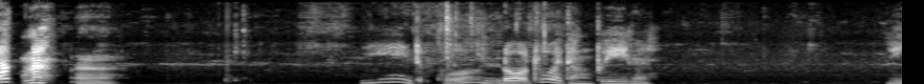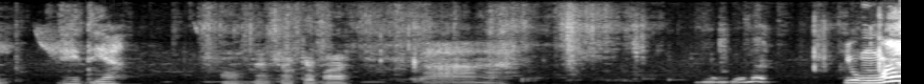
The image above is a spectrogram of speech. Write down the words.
นักนะเออนี่ทุกคนดอกถ้วยทั้งปีเลยนี่เฮ้ยเทียเอาเดี๋ยวจะเก็บไว้กายุงเยอะไหมยุ่งมา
